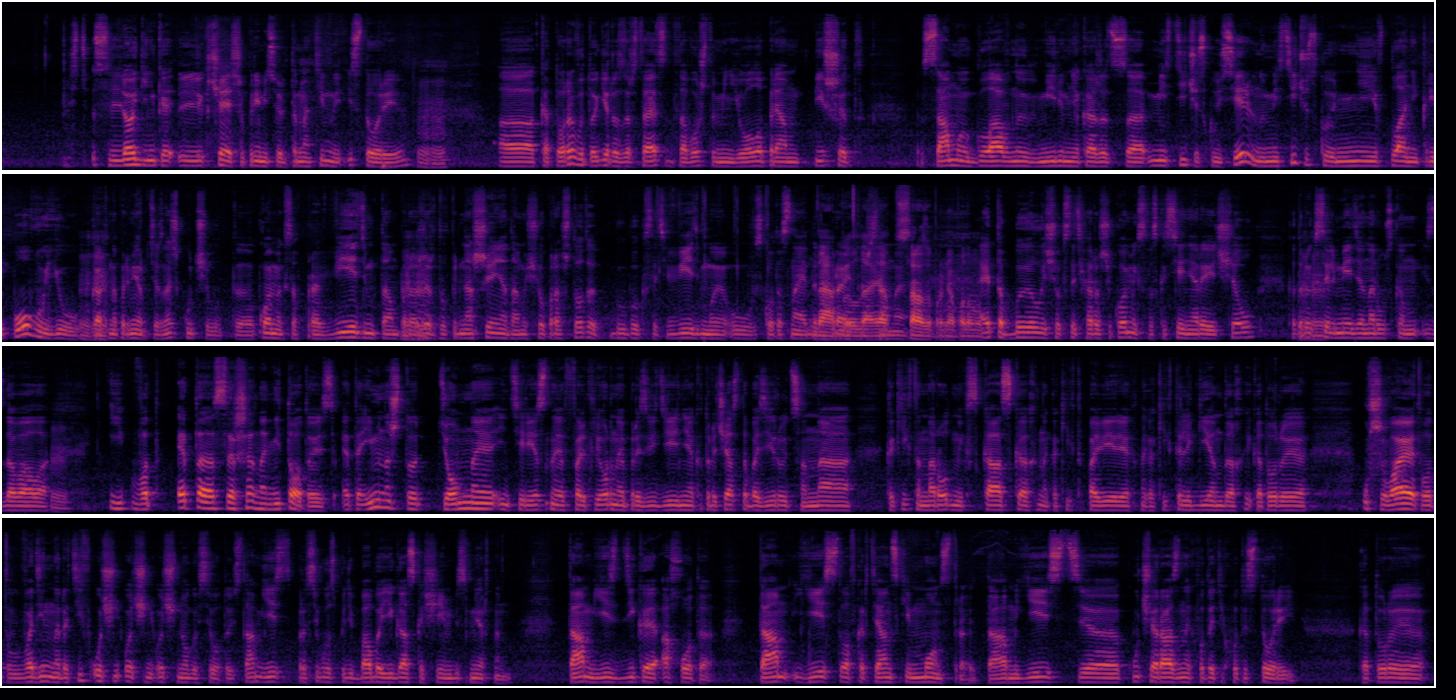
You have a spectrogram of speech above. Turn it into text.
с, легенькой, легчайшей примесью альтернативной истории, а, которая в итоге разрастается до того, что Миньола прям пишет самую главную в мире, мне кажется, мистическую серию, но мистическую не в плане криповую, как, например, у тебя, знаешь, куча вот э, комиксов про ведьм, там, про жертвоприношения, там еще про что-то. Был, был, кстати, ведьмы у Скотта Снайдера, Да, про был, это да, же я самое. сразу про него подумал. Это был еще, кстати, хороший комикс «Воскресенье Рэйчел», который Excel Media на русском издавала. И вот это совершенно не то. То есть это именно что темное, интересное, фольклорное произведение, которое часто базируется на каких-то народных сказках, на каких-то поверьях, на каких-то легендах, и которые ушивают вот в один нарратив очень-очень-очень много всего. То есть там есть, прости господи, Баба Яга с Кощеем Бессмертным. Там есть дикая охота. Там есть лавкартианские монстры. Там есть э, куча разных вот этих вот историй, которые...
